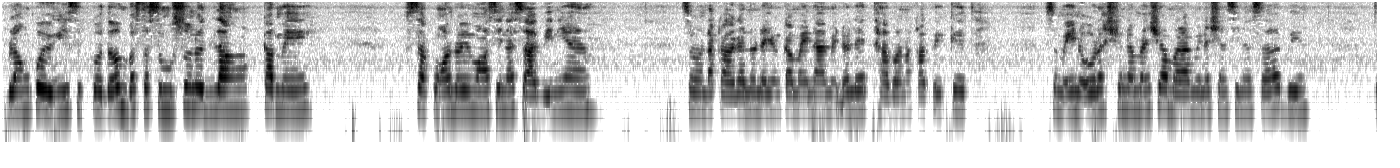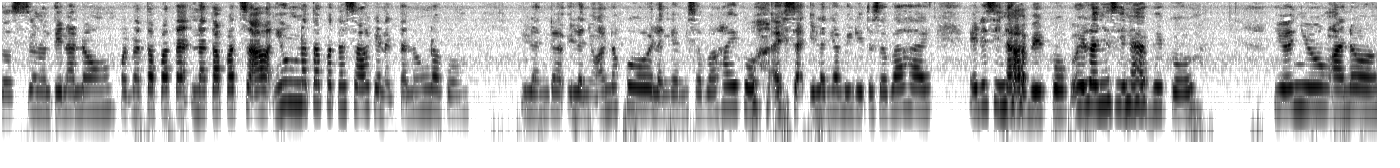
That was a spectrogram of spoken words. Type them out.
blanco yung isip ko doon. Basta sumusunod lang kami sa kung ano yung mga sinasabi niya. So, nakagano na yung kamay namin ulit habang nakapikit. So, may inuorasyon naman siya. Marami na siyang sinasabi. Tapos, nung tinanong, pag natapat, natapat sa, yung natapat na sa akin, nagtanong na kung ilan, ilan yung anak ko, ilan kami sa bahay ko, ay sa, ilan kami dito sa bahay. Eh di sinabi ko, ilan yung sinabi ko, yun yung ano,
